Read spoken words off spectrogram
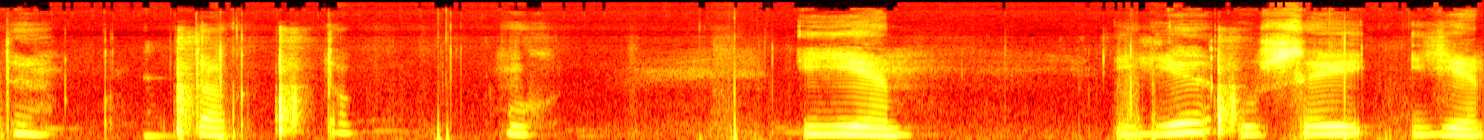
Так, так, так. Ух. Є. Є, усе є.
